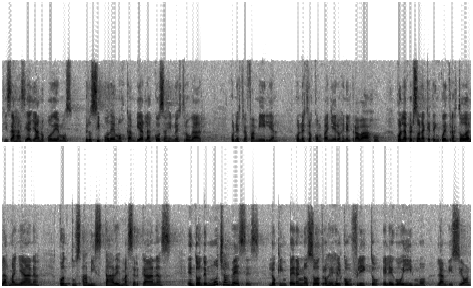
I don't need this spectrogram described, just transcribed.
quizás hacia allá no podemos, pero sí podemos cambiar las cosas en nuestro hogar, con nuestra familia, con nuestros compañeros en el trabajo, con la persona que te encuentras todas las mañanas, con tus amistades más cercanas, en donde muchas veces lo que impera en nosotros es el conflicto, el egoísmo, la ambición.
